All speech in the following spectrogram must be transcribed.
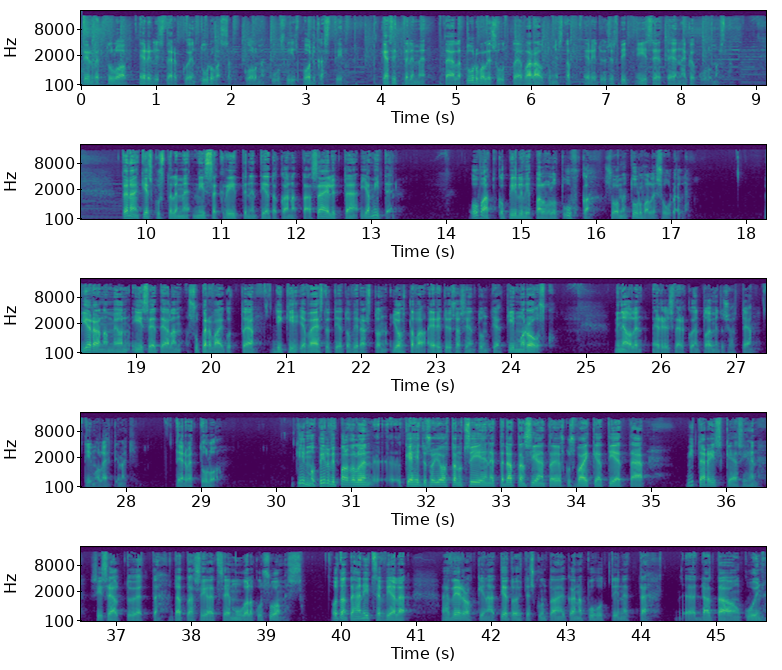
Tervetuloa erillisverkkojen turvassa 365 podcastiin. Käsittelemme täällä turvallisuutta ja varautumista erityisesti ICT-näkökulmasta. Tänään keskustelemme, missä kriittinen tieto kannattaa säilyttää ja miten. Ovatko pilvipalvelut uhka Suomen turvallisuudelle? Vieraanamme on ICT-alan supervaikuttaja, Digi- ja väestötietoviraston johtava erityisasiantuntija Kimmo Rousku. Minä olen erillisverkkojen toimitusjohtaja Timo Lehtimäki. Tervetuloa. Kimmo, pilvipalvelujen kehitys on johtanut siihen, että datan sijainta on joskus vaikea tietää. Mitä riskejä siihen sisältyy, että data sijaitsee muualla kuin Suomessa? Otan tähän itse vielä vähän verrokkina. Tietoyhteiskunta-aikana puhuttiin, että data on kuin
